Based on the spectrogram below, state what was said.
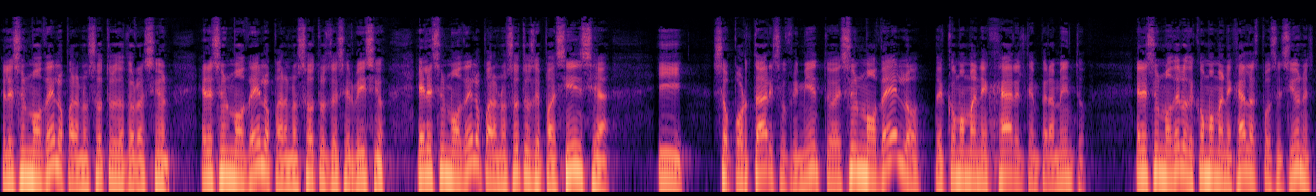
Él es un modelo para nosotros de adoración. Él es un modelo para nosotros de servicio. Él es un modelo para nosotros de paciencia y soportar y sufrimiento. Es un modelo de cómo manejar el temperamento. Él es un modelo de cómo manejar las posesiones.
